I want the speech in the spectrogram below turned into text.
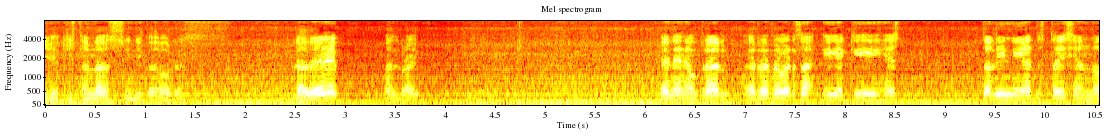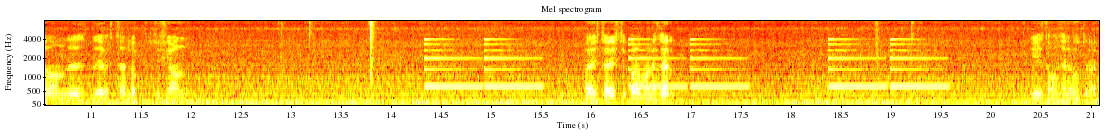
Y aquí están los indicadores. La de para drive. N neutral R reversa. Y aquí esta línea te está diciendo dónde debe estar la posición Ahí está listo para manejar. Y estamos en neutral.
